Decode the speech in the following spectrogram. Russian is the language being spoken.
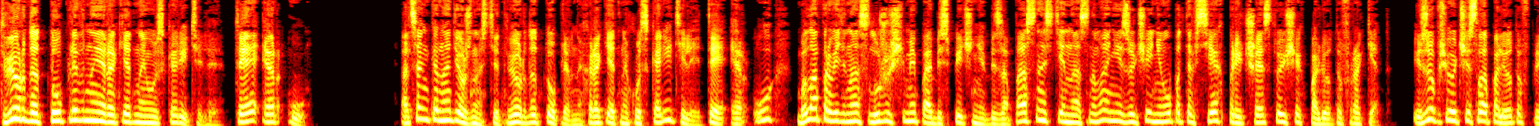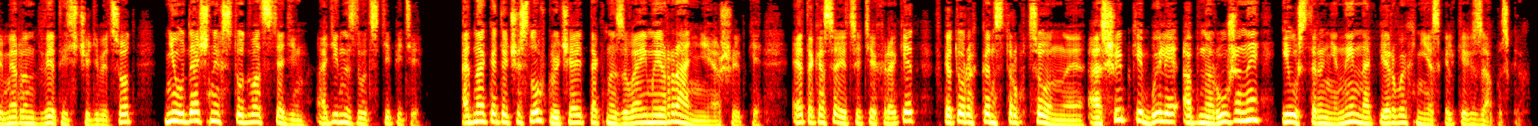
Твердотопливные ракетные ускорители, ТРУ. Оценка надежности твердотопливных ракетных ускорителей, ТРУ, была проведена служащими по обеспечению безопасности на основании изучения опыта всех предшествующих полетов ракет. Из общего числа полетов примерно 2900, неудачных 121, 1 из 25. Однако это число включает так называемые ранние ошибки. Это касается тех ракет, в которых конструкционные ошибки были обнаружены и устранены на первых нескольких запусках.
